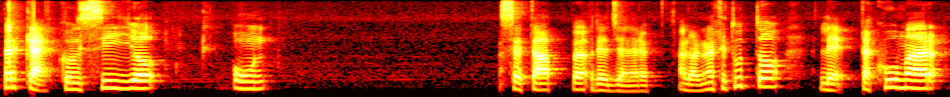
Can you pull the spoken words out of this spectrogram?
perché consiglio un setup del genere. Allora, innanzitutto le Takumar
